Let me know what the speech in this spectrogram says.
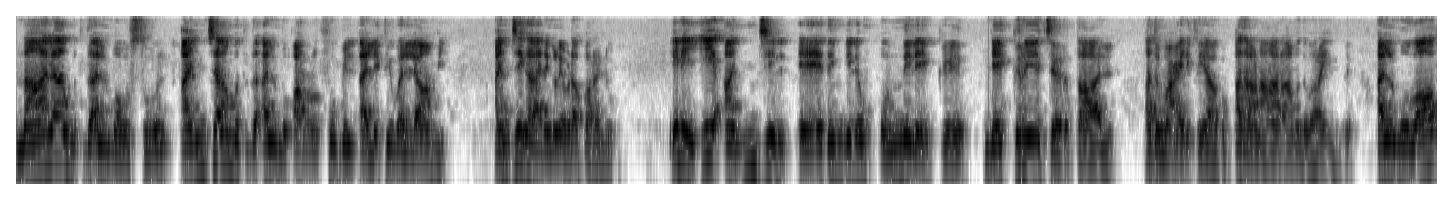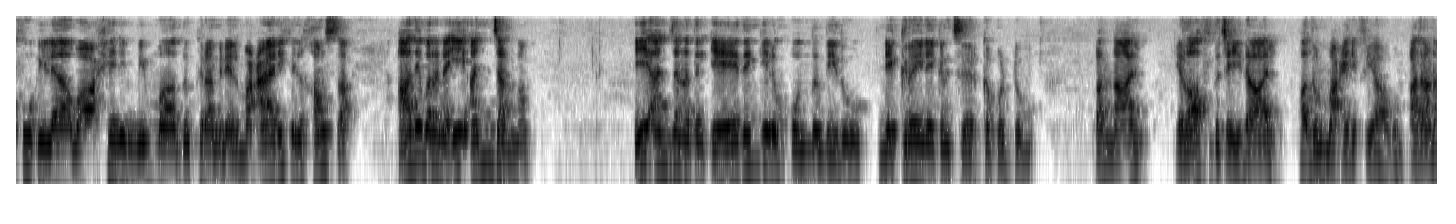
നാലാമത്തത് അൽ മൗസൂൽ അഞ്ചാമത്തത് അൽ മുഅറഫു ബിൽ അലിഫി വല്ലാമി അഞ്ച് കാര്യങ്ങൾ ഇവിടെ പറഞ്ഞു. ഇനി ഈ അഞ്ചിൽ ഏതെങ്കിലും ഒന്നിലേക്ക് നെക്രയെ ചേർത്താൽ അത് മാരിഫയാകും. അതാണ് ആറാമത് പറയുന്നത്. അൽ മുലാഫു ഇല വാഹിദി മിമ്മാ ദുക്ര മിനൽ മആരിഫിൽ ഖംസ. ആദ്യം പറഞ്ഞ ഈ അഞ്ചെണ്ണം ഈ അഞ്ചെണ്ണത്തിൽ ഏതെങ്കിലും ഒന്ന് എന്ത് ചെയ്തു? നെക്രയിലേക്ക് ചേർക്കപ്പെട്ടു വന്നാൽ ഇലാഫത്ത് ചെയ്താൽ അതും മാരിഫയാകും. അതാണ്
